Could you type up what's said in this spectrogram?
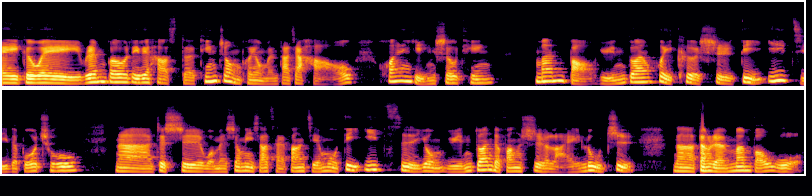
嗨，各位 Rainbow Living House 的听众朋友们，大家好，欢迎收听曼宝云端会客室第一集的播出。那这是我们生命小采访节目第一次用云端的方式来录制。那当然，曼宝我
